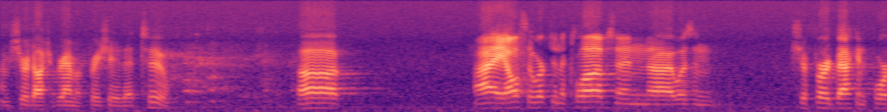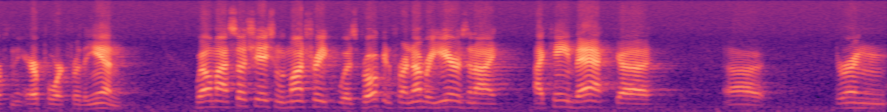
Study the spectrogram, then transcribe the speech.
I'm sure Dr. Graham appreciated that too. Uh, I also worked in the clubs and I uh, was in, chauffeured back and forth from the airport for the inn. Well, my association with Montreat was broken for a number of years, and I, I came back uh, uh, during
